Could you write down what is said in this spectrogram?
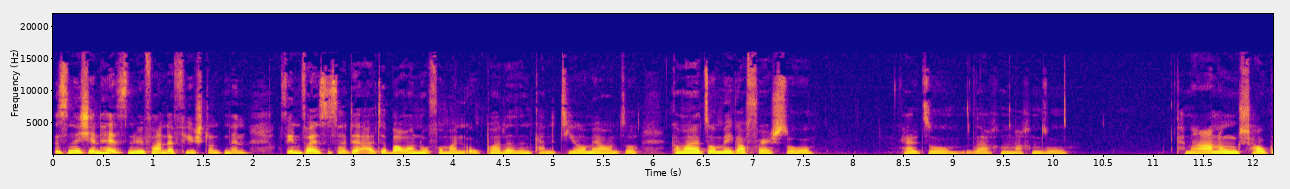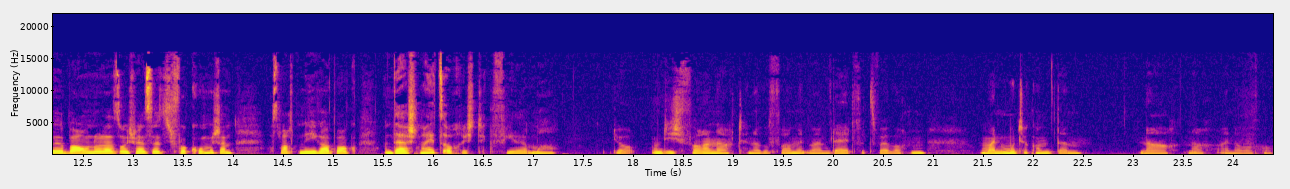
Das ist nicht in Hessen, wir fahren da vier Stunden hin. Auf jeden Fall ist es halt der alte Bauernhof von meinem Opa, da sind keine Tiere mehr und so. Kann man halt so mega fresh so halt so Sachen machen, so keine Ahnung, Schaukel bauen oder so. Ich weiß, das hört sich voll komisch an. Das macht mega Bock. Und da schneit es auch richtig viel immer. Ja, und ich fahre nach Teneriffa mit meinem Dad für zwei Wochen. Und meine Mutter kommt dann nach, nach einer Woche.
